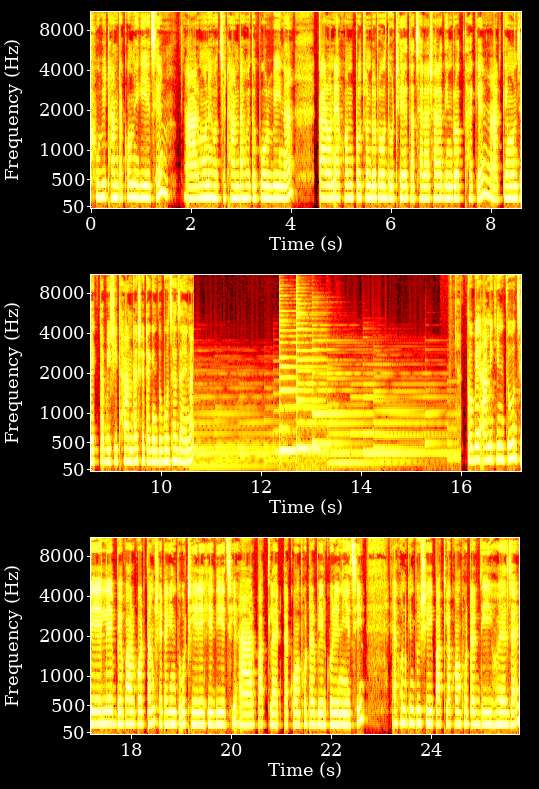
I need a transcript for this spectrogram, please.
খুবই ঠান্ডা কমে গিয়েছে, আর মনে হচ্ছে ঠান্ডা হয়তো পড়বেই না, কারণ এখন প্রচণ্ড রোদ ওঠে, তাছাড়া সারাদিন রোদ থাকে, আর তেমন যে একটা বেশি ঠান্ডা সেটা কিন্তু বোঝা যায় না। তবে আমি কিন্তু যে লেপ ব্যবহার করতাম সেটা কিন্তু উঠিয়ে রেখে দিয়েছি, আর পাতলা একটা কমফোর্টার বের করে নিয়েছি। এখন কিন্তু সেই পাতলা কমফোর্টার দিয়েই হয়ে যায়।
